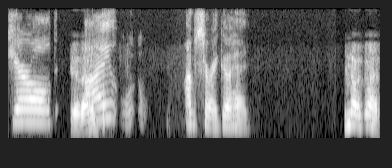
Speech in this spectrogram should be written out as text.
Gerald, yeah. I, I'm sorry, go ahead. No, go ahead.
